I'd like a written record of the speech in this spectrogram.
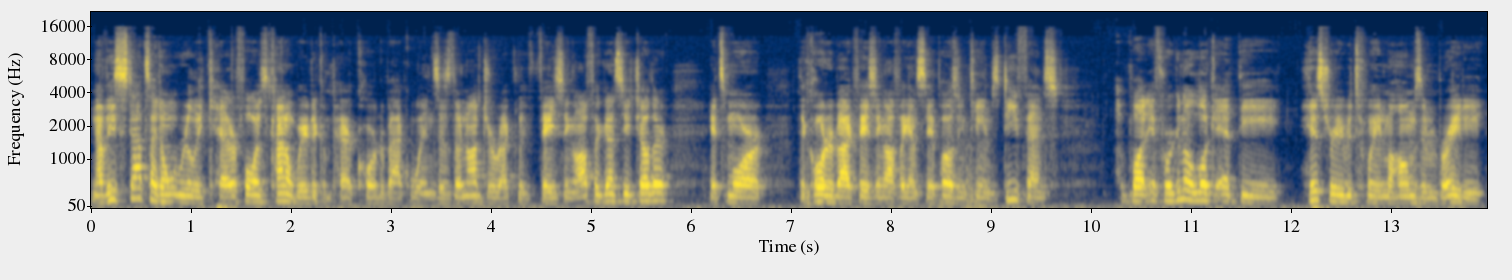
Now, these stats I don't really care for. It's kind of weird to compare quarterback wins as they're not directly facing off against each other. It's more the quarterback facing off against the opposing team's defense. But if we're going to look at the history between Mahomes and Brady,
